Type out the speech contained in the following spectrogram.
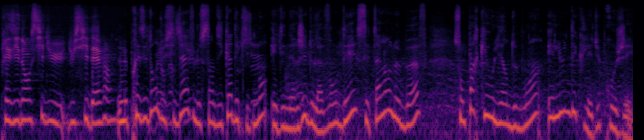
président aussi du, CIDEV. Le président du CIDEV, le syndicat d'équipement et d'énergie de la Vendée, c'est Alain Leboeuf. Son parc éolien de Boin est l'une des clés du projet.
